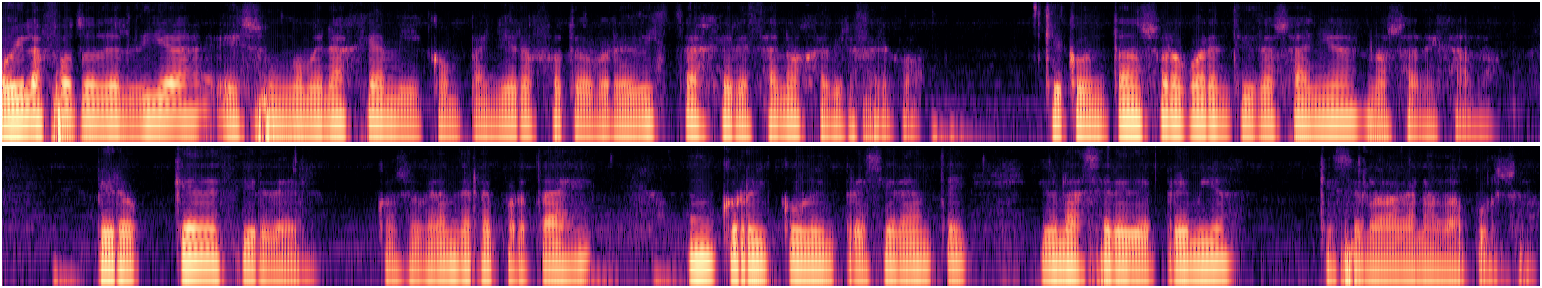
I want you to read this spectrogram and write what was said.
Hoy la foto del día es un homenaje a mi compañero fotoperiodista jerezano Javier Fergó, que con tan solo 42 años nos ha dejado. Pero, ¿qué decir de él? Con sus grandes reportajes, un currículo impresionante y una serie de premios que se lo ha ganado a pulso.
